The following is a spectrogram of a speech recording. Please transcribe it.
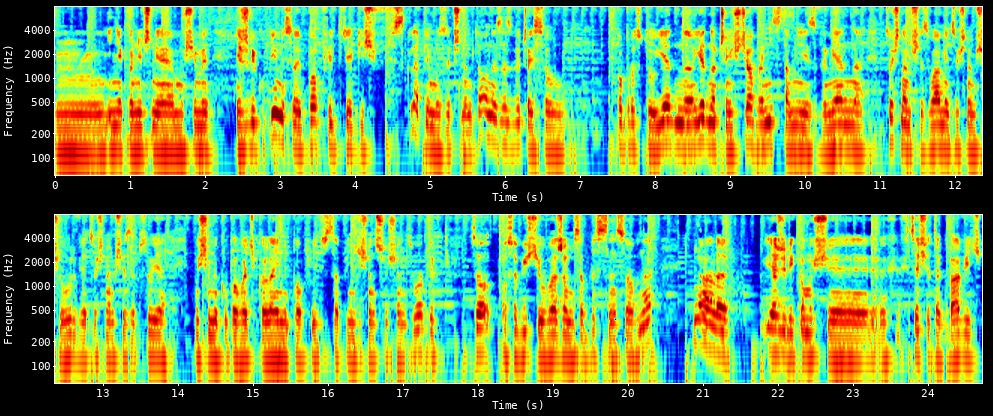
Mm, I niekoniecznie musimy, jeżeli kupimy sobie pop filtr jakiś w sklepie muzycznym, to one zazwyczaj są po prostu jedno, jednoczęściowe, nic tam nie jest wymienne, coś nam się złamie, coś nam się urwie, coś nam się zepsuje, musimy kupować kolejny popfiltr za 50-60 zł, co osobiście uważam za bezsensowne, no ale jeżeli komuś e, chce się tak bawić,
